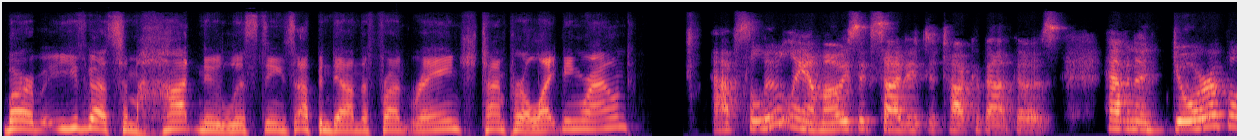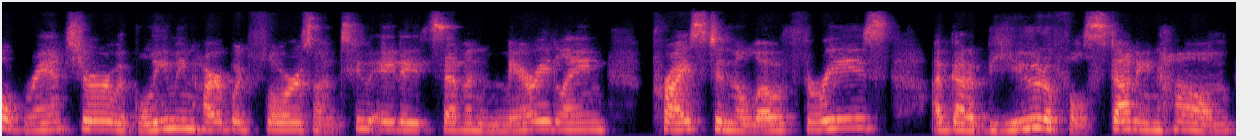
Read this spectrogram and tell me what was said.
Barb, you've got some hot new listings up and down the front range. Time for a lightning round? Absolutely. I'm always excited to talk about those. Have an adorable rancher with gleaming hardwood floors on 2887 Mary Lane, priced in the low threes. I've got a beautiful, stunning home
